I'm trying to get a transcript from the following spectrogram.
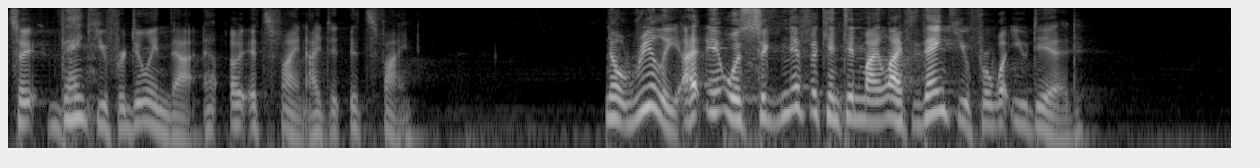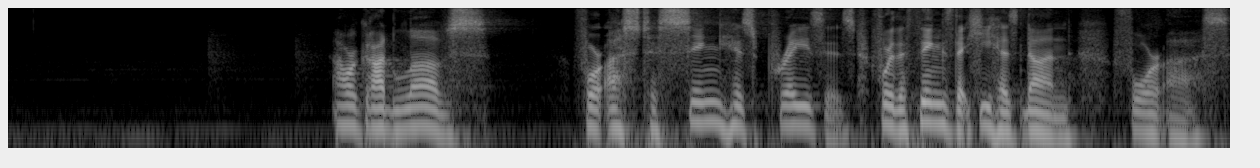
So thank you for doing that. Oh, it's fine. I did, it's fine. No, really, I, it was significant in my life. Thank you for what you did. Our God loves for us to sing his praises for the things that he has done for us.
